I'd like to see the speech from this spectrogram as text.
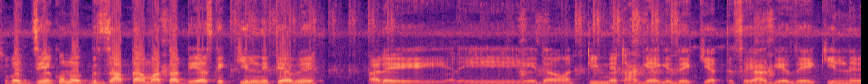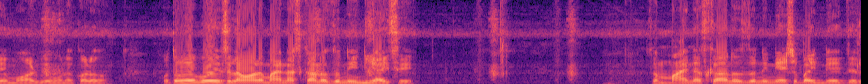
সবাই যে কোনো জাতা মাতা দিয়ে আজকে কিল নিতে হবে। আরে আরে এই আমার টিমমেট আগে আগে যে কি আসতেছে আগে যে কিল নেবে, মরবে, মনে করো। প্রথমে বলেছিলাম, আমার মাইনাস খাওয়ানোর জন্যই নিয়ে আইছে। তো মাইনাস খাওয়ানোর জন্য নিয়ে এসে ভাই নিজের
